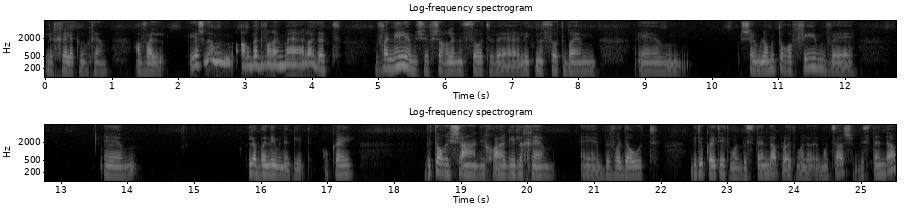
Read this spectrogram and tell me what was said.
לחלק מכם. אבל יש גם הרבה דברים, אה, לא יודעת, ונילים שאפשר לנסות ולהתנסות בהם. אמ, שהם לא מטורפים, ולבנים אמ, נגיד, אוקיי? בתור אישה אני יכולה להגיד לכם אה, בוודאות, בדיוק הייתי אתמול בסטנדאפ, לא אתמול מוצ"ש, בסטנדאפ,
